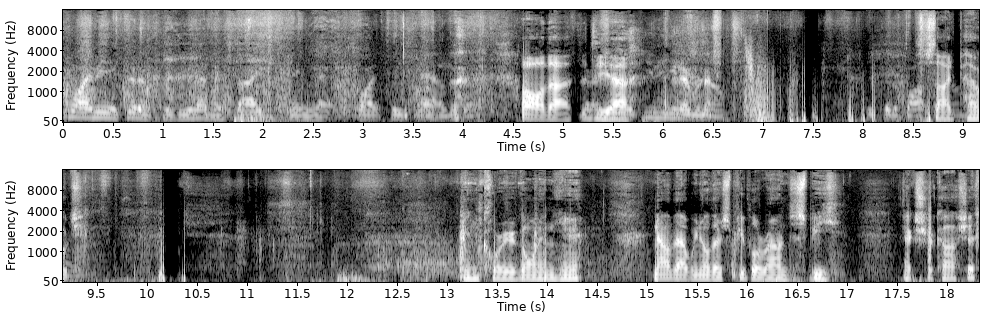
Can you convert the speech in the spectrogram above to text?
Well, I mean, he could have, because you had the side thing that quiet police have. So. Oh, the But the uh, you, you never know. So. He could have bought side pouch. And Corey are going in here. Now that we know there's people around, just be extra cautious.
